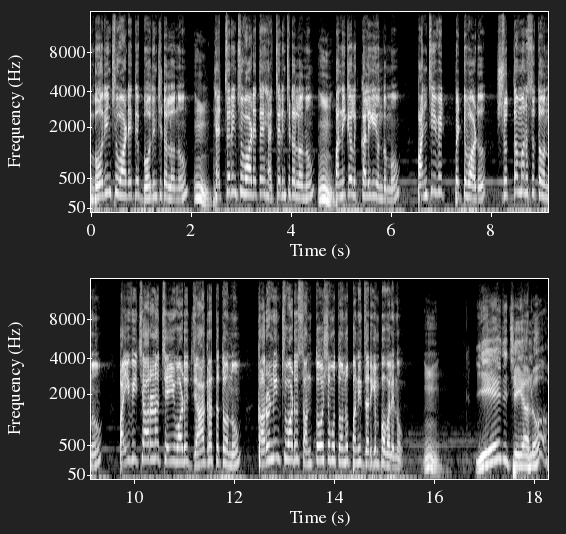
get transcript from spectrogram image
బోధించు వాడైతే బోధించుటలోను. హెచ్చరించు వాడైతే హెచ్చరించుటలోను. పనికి కలిగి ఉందుము. పంచి పెట్టువాడు శుద్ధ మనసుతోను పై విచారణ చేయువాడు జాగ్రత్తతోను కరుణించువాడు సంతోషముతోను పని జరిగింపవలెను. ఏది చేయాలో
